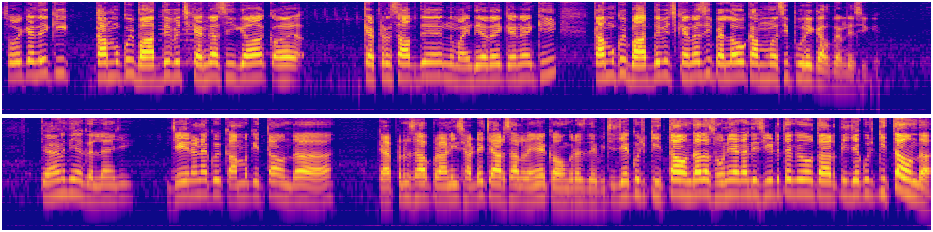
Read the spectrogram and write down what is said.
ਸੋ ਇਹ ਕਹਿੰਦੇ ਕਿ ਕੰਮ ਕੋਈ ਬਾਅਦ ਦੇ ਵਿੱਚ ਕਹਿੰਦਾ ਸੀਗਾ ਕੈਪਟਨ ਸਾਹਿਬ ਦੇ ਨੁਮਾਇੰਦਿਆਂ ਦਾ ਇਹ ਕਹਿਣਾ ਹੈ ਕਿ ਕੰਮ ਕੋਈ ਬਾਅਦ ਦੇ ਵਿੱਚ ਕਹਿੰਦਾ ਸੀ ਪਹਿਲਾਂ ਉਹ ਕੰਮ ਅਸੀਂ ਪੂਰੇ ਕਰ ਦਿੰਦੇ ਸੀਗੇ। ਕਹਿਣ ਦੀਆਂ ਗੱਲਾਂ ਜੀ। ਜੇ ਇਹਨਾਂ ਨੇ ਕੋਈ ਕੰਮ ਕੀਤਾ ਹੁੰਦਾ, ਕੈਪਟਨ ਸਾਹਿਬ ਪੁਰਾਣੀ 4.5 ਸਾਲ ਰਹੇ ਆ ਕਾਂਗਰਸ ਦੇ ਵਿੱਚ, ਜੇ ਕੁਝ ਕੀਤਾ ਹੁੰਦਾ ਤਾਂ ਸੋਨੀਆ ਗਾਂਧੀ ਸੀਟ ਤੇ ਕਿਉਂ ਉਤਾਰਤੀ? ਜੇ ਕੁਝ ਕੀਤਾ ਹੁੰਦਾ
